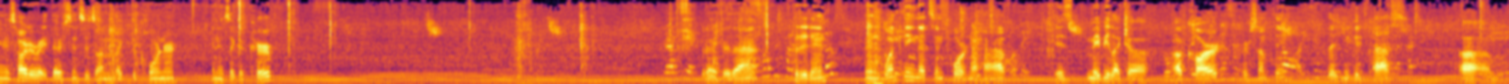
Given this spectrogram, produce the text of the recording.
and it's harder right there since it's on like the corner and it's like a curve. But after that put it in. Then one thing that's important to have is maybe like a, a card or something that you can pass um,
